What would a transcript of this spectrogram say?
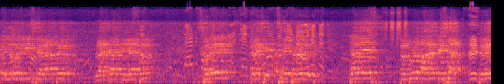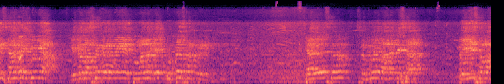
गल्लोगल्ली शहरात राज्यात जिल्ह्यात सभे करायचे असे ठरवले होते. त्यावेळेस संपूर्ण भारत देशात सगळ्यांनी शांत ऐकून घ्या. एका भाषण करत नाहीये. तुम्हाला एक उत्तर सांगतो त्यावेळेस संपूर्ण भारत देशात पहिली सभा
